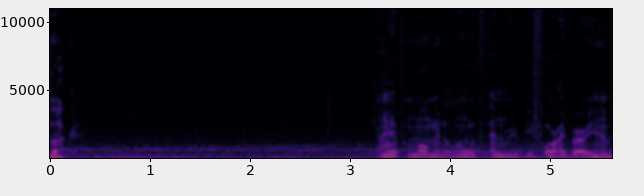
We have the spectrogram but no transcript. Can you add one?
Look. Can I have a moment alone with Fenrir before I bury him?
